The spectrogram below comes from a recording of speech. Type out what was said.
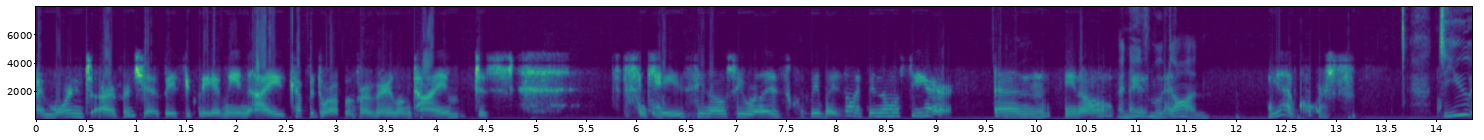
I mourned our friendship. Basically, I mean, I kept the door open for a very long time, just just in case, you know, she realized quickly. But no, it's been almost a year, and you know, and you've I, moved I, on. Yeah, of course. Do you,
